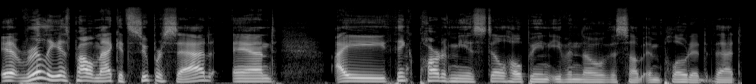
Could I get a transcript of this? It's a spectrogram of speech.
it really is problematic. It's super sad. And I think part of me is still hoping, even though the sub imploded, that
